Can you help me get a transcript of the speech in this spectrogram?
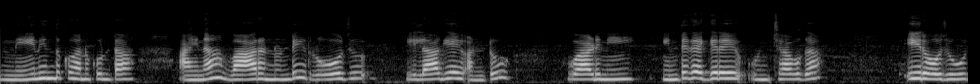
నేనెందుకు అనుకుంటా? అయినా వారం నుండి రోజు ఇలాగే అంటూ వాడిని ఇంటి దగ్గరే ఉంచావుగా. ఈరోజు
